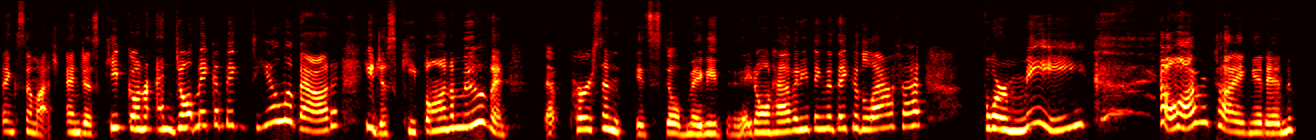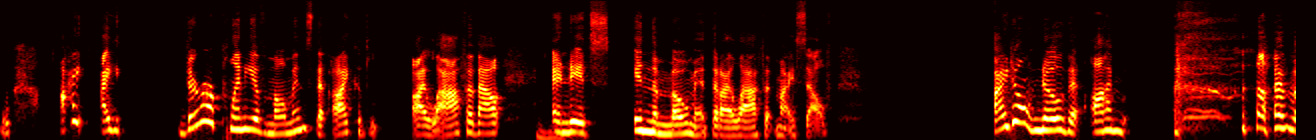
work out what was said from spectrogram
Thanks so much. And just keep going and don't make a big deal about it. You just keep on a moving. That person is still maybe they don't have anything that they could laugh at for me, how I'm tying it in, I I there are plenty of moments that I could I laugh about mm-hmm. and it's in the moment that I laugh at myself. I don't know that I'm I'm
